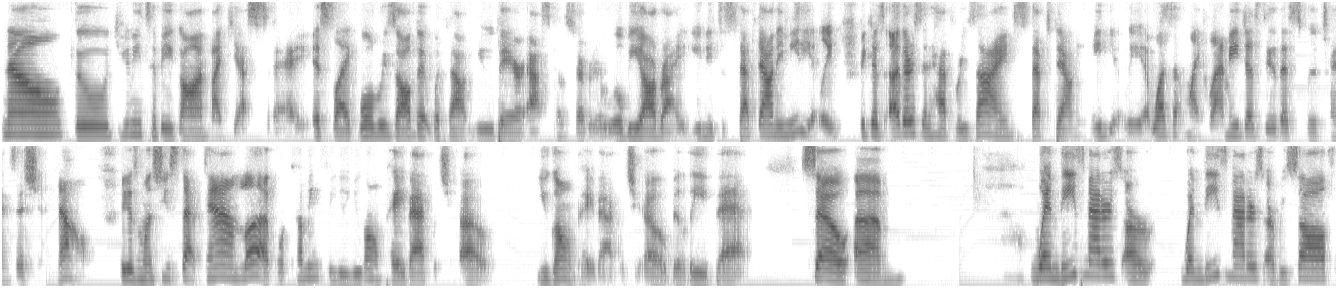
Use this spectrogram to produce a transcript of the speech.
Now, dude, you need to be gone like yesterday. It's like we'll resolve it without you there as conservator. We'll be all right. You need to step down immediately because others that have resigned stepped down immediately. It wasn't like, let me just do this smooth transition. No, because once you step down, look, we're coming for you. You're gonna pay back what you owe. You gonna pay back what you owe. Believe that. So um when these matters are when these matters are resolved,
